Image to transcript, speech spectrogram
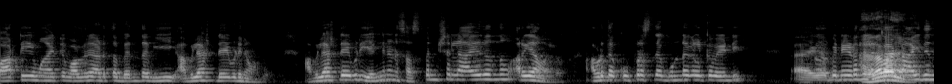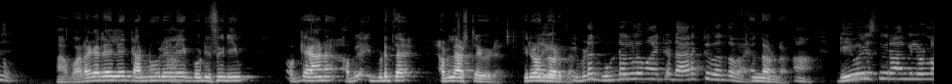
പാർട്ടിയുമായിട്ട് വളരെ അടുത്ത ബന്ധം ഈ അഭിലാഷ് ഡേവിഡിനുണ്ട്. അഭിലാഷ് ഡേവിഡ് എങ്ങനെയാണ് സസ്പെൻഷനിലായതെന്നും അറിയാമല്ലോ. അവിടുത്തെ കുപ്രസിദ്ധ ഗുണ്ടകൾക്ക് വേണ്ടി പിന്നെ ഇടനിലക്കാരനായി നിന്നു. ആ വടകരയിലെയും കണ്ണൂരിലെയും കൊടിസുനിയും ഒക്കെയാണ് ഇവിടുത്തെ അഭിലാഷ് ഡേവിഡ് തിരുവനന്തപുരത്ത്. ഇവിടെ ഗുണ്ടകളുമായിട്ട് ഡയറക്റ്റ് ബന്ധമായി. എന്തുണ്ട് ആ ഡിവൈഎസ്പി റാങ്കിലുള്ള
